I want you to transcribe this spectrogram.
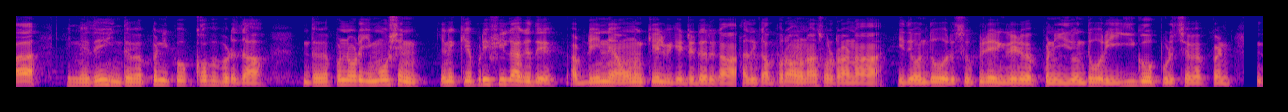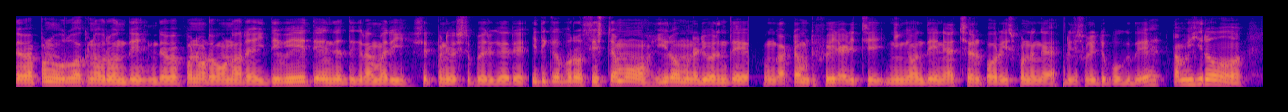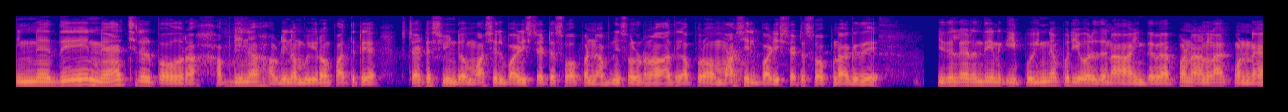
என்னது இந்த வெப்பன் இப்போ கோபப்படுதா? இந்த வெப்பனோட இமோஷன் எனக்கு எப்படி ஃபீல் ஆகுது அப்படின்னு அவனும் கேள்வி கேட்டுட்டு இருக்கான். அதுக்கப்புறம் அவனா சொல்கிறானா இது வந்து ஒரு சுப்பீரியர் கிரேட் வெப்பன் இது வந்து ஒரு ஈகோ பிடிச்ச வெப்பன் இந்த வெப்பன் உருவாக்குனவர் வந்து இந்த வெப்பனோட ஓனரை இதுவே தேர்ந்தெடுத்துக்கிற மாதிரி செட் பண்ணி வச்சுட்டு போயிருக்காரு. இதுக்கப்புறம் சிஸ்டமும் ஹீரோ முன்னாடி வந்து உங்கள் அட்டம் ஃபெயில் ஆகிடுச்சு நீங்கள் வந்து நேச்சுரல் பவர் யூஸ் பண்ணுங்க அப்படின்னு சொல்லிட்டு போகுது. நம்ம ஹீரோ இன்னது நேச்சுரல் பவரா அப்படின்னா அப்படி நம்ம ஹீரோ பார்த்துட்டு status window martial body status open அப்படின்னு சொல்கிறான் அதுக்கப்புறம் மார்ஷியல் பாடி ஸ்டேட்டஸ் ஓப்பன் ஆகுது. இதிலேருந்து எனக்கு இப்போ என்ன புரிய வருதுன்னா இந்த வெப்பன் அன்லாக் பண்ண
